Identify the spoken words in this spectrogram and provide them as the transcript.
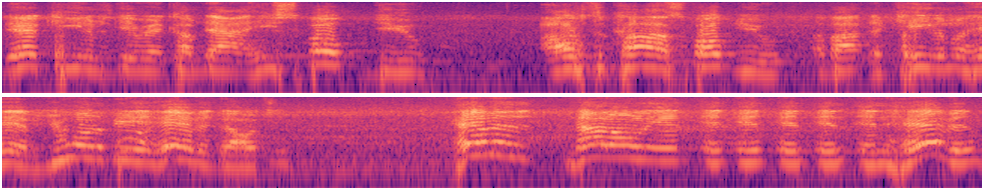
their kingdom's getting ready to come down. He spoke to you, Officer Carr spoke to you about the kingdom of heaven. You want to be in heaven, don't you? Heaven, not only in, in, in, in, in heaven,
